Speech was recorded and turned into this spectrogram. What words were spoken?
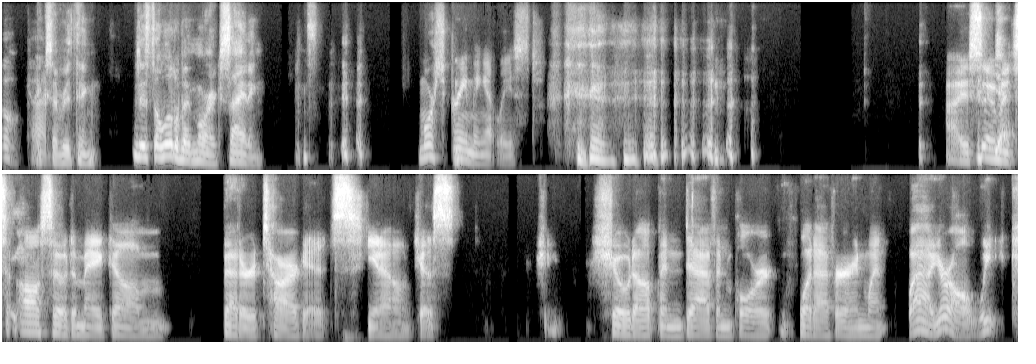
Oh God. Makes everything just a little bit more exciting. More screaming at least. I assume Yeah. it's also to make um better targets, you know, just showed up in Davenport, whatever, and went, Wow, you're all weak.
